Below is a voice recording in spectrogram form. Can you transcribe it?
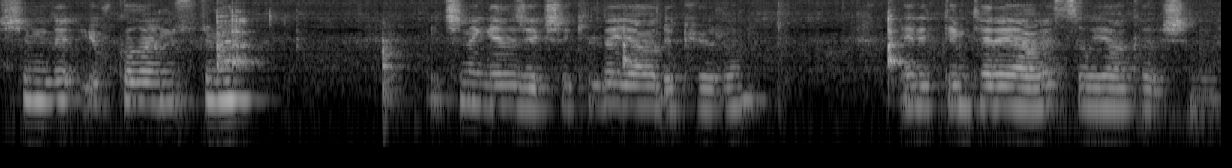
Şimdi yufkaların üstüne içine gelecek şekilde yağ döküyorum. Erittiğim tereyağı ve sıvı yağ karışımını.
